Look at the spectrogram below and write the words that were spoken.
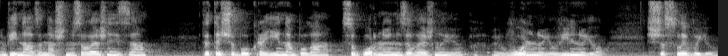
війна за нашу незалежність, за, за те, щоб Україна була соборною, незалежною, вольною, вільною, щасливою,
